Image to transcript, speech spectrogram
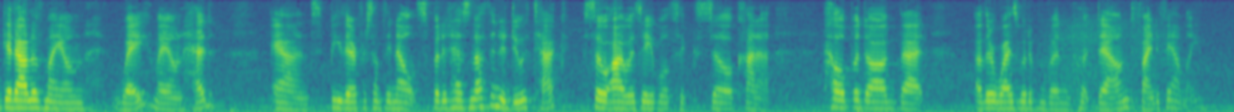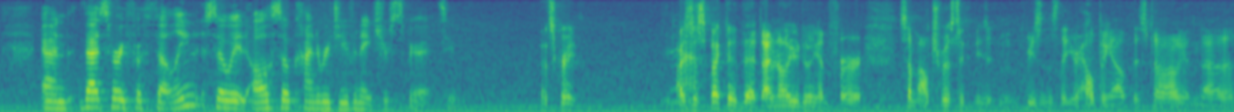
get out of my own way, my own head, and be there for something else. But it has nothing to do with tech. So I was able to still kind of help a dog that otherwise would have been put down to find a family. And that's very fulfilling. So it also kind of rejuvenates your spirit too. That's great. I suspected that I know you're doing it for some altruistic reasons that you're helping out this dog and uh,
